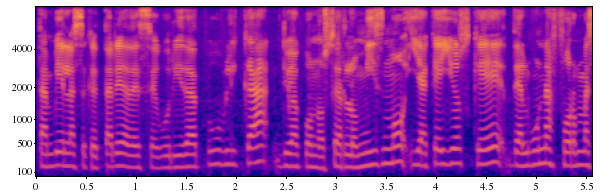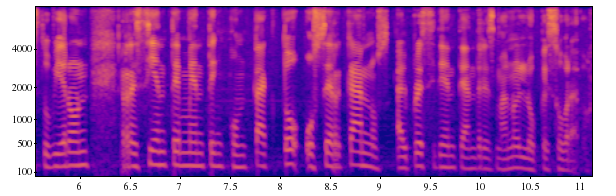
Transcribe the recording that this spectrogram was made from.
También la secretaria de Seguridad Pública dio a conocer lo mismo y aquellos que de alguna forma estuvieron recientemente en contacto o cercanos al presidente Andrés Manuel López Obrador.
